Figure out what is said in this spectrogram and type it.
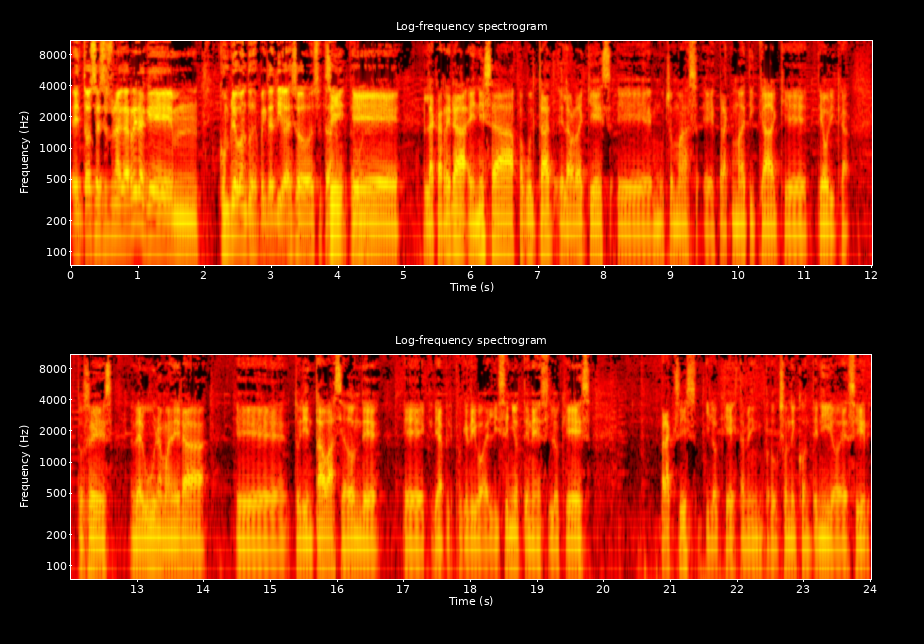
Entonces es una carrera que mm, cumplió con tus expectativas, eso, eso está, sí, está bueno. eh, la carrera en esa facultad, eh, la verdad que es eh, mucho más eh, pragmática que teórica. Entonces, de alguna manera, eh, te orientaba hacia dónde eh, quería. Porque digo, el diseño tenés lo que es praxis y lo que es también producción de contenido, es decir,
